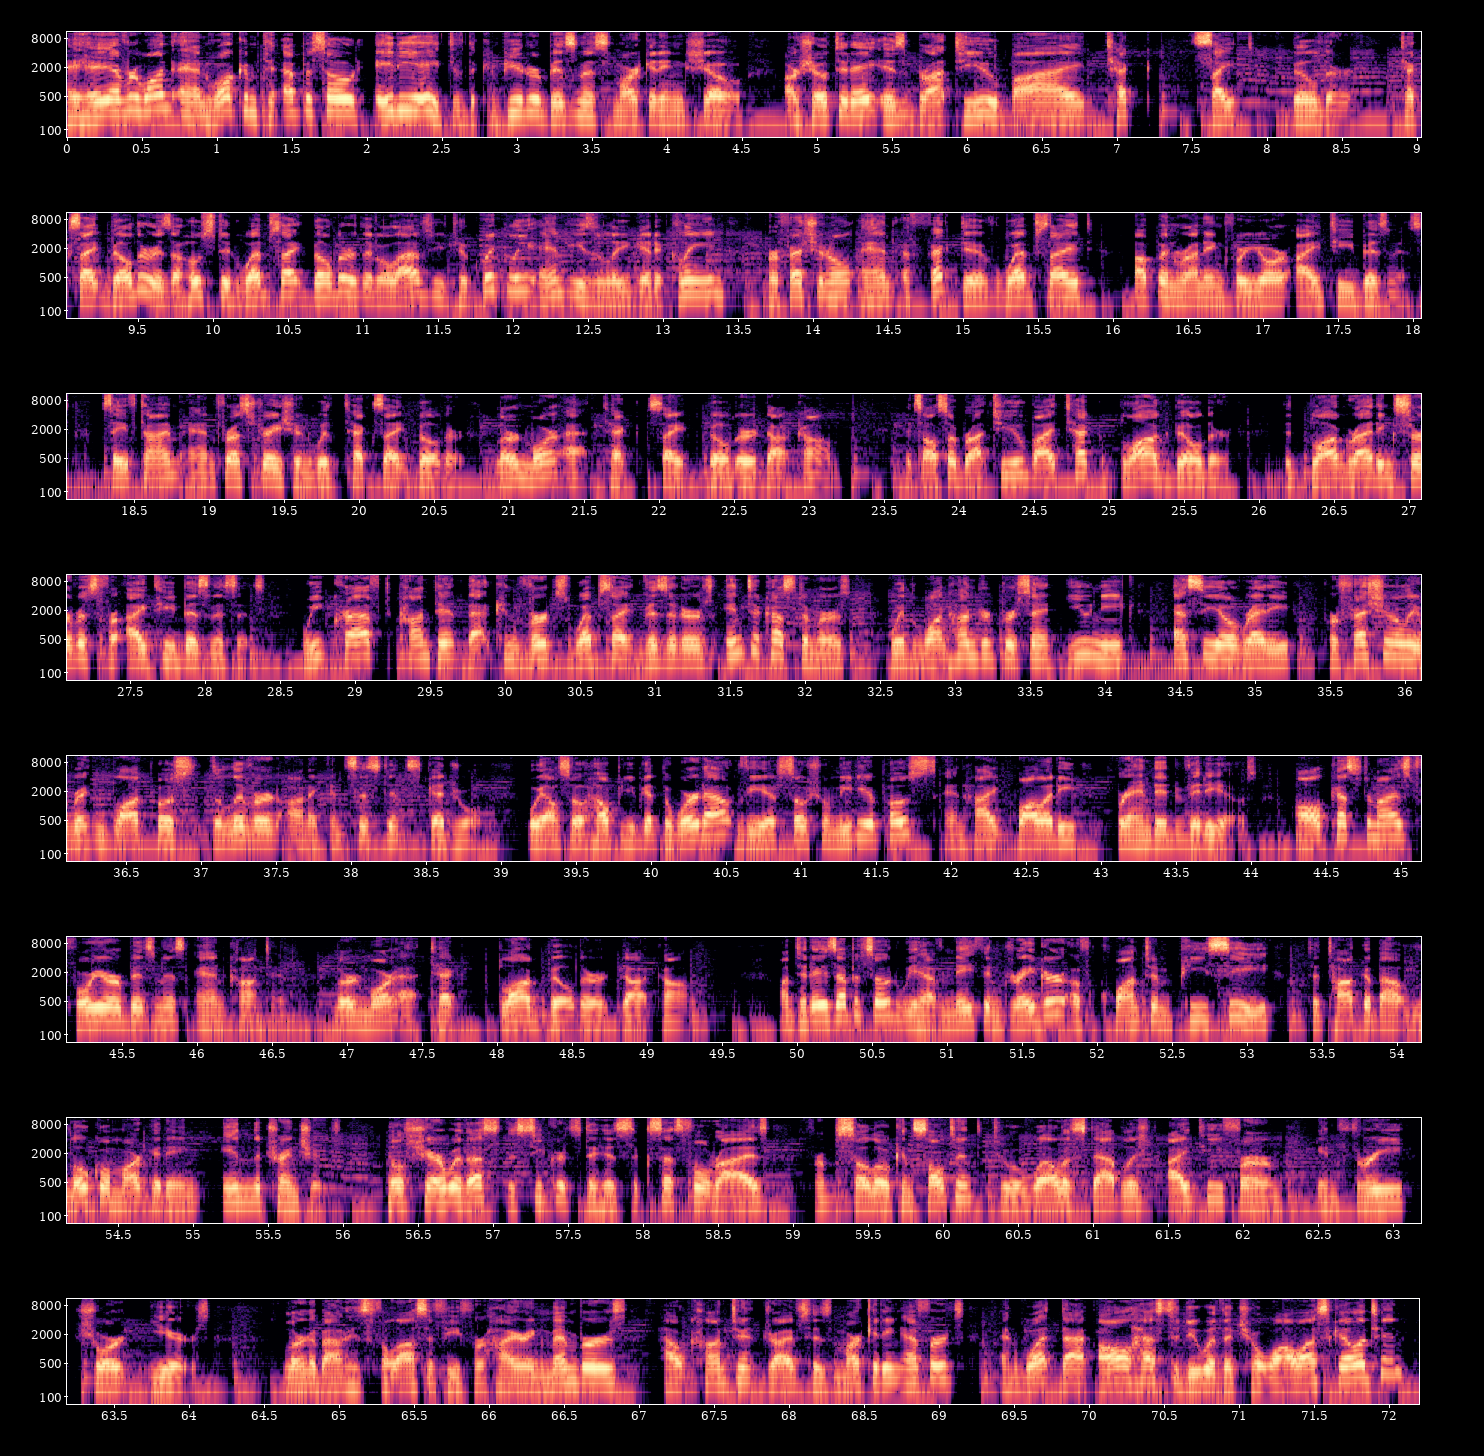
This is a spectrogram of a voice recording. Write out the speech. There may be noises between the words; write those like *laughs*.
Hey, hey, everyone, and welcome to episode 88 of the Computer Business Marketing Show. Our show today is brought to you by Tech Site Builder. Tech Site Builder is a hosted website builder that allows you to quickly and easily get a clean, professional, and effective website up and running for your IT business. Save time and frustration with Tech Site Builder. Learn more at techsitebuilder.com. It's also brought to you by Tech Blog Builder the blog writing service for IT businesses. We craft content that converts website visitors into customers with 100% unique, SEO ready, professionally written blog posts delivered on a consistent schedule. We also help you get the word out via social media posts and high quality branded videos, all customized for your business and content. Learn more at techblogbuilder.com. On today's episode, we have Nathan Drager of Quantum PC to talk about local marketing in the trenches. He'll share with us the secrets to his successful rise from solo consultant to a well established IT firm in three short years. Learn about his philosophy for hiring members, how content drives his marketing efforts, and what that all has to do with a chihuahua skeleton.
